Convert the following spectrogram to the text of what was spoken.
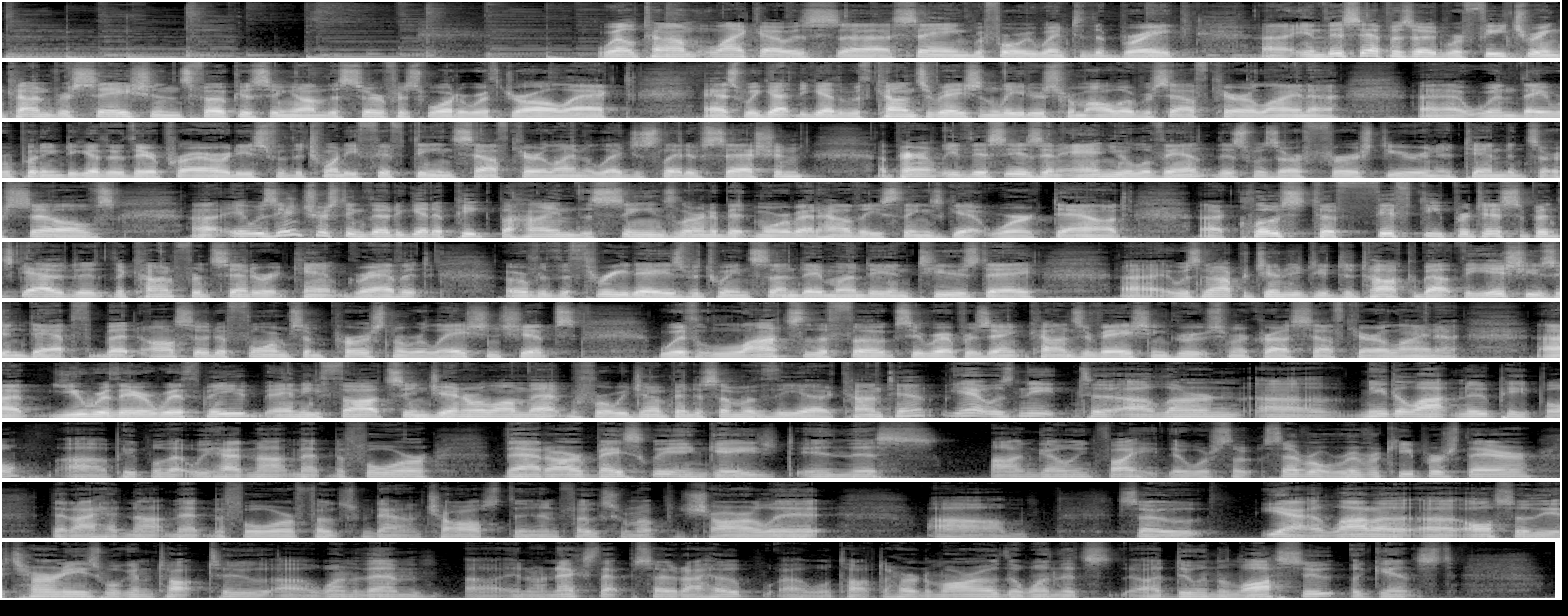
Well, Tom, like I was uh, saying before we went to the break, uh, in this episode, we're featuring conversations focusing on the Surface Water Withdrawal Act as we got together with conservation leaders from all over South Carolina uh, when they were putting together their priorities for the 2015 South Carolina legislative session. Apparently, this is an annual event. This was our first year in attendance ourselves. Uh, it was interesting, though, to get a peek behind the scenes, learn a bit more about how these things get worked out. Uh, close to 50 participants gathered at the conference center at Camp Gravatt over the three days between Sunday, Monday, and Tuesday. Uh, it was an opportunity to talk about the issues in depth, but also to form some personal relationships with lots of the folks who represent conservation groups from across South Carolina. Uh, you were there with me. Any thoughts in general on that before we jump into some of the uh, content? Yeah, it was neat to uh, learn, uh, meet a lot new people, uh, people that we had not met before that are basically engaged in this ongoing fight. There were so- several river keepers there that I had not met before. Folks from down in Charleston, folks from up in Charlotte. Um, so yeah, a lot of uh, also the attorneys. We're going to talk to uh, one of them uh, in our next episode. I hope uh, we'll talk to her tomorrow. The one that's uh, doing the lawsuit against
